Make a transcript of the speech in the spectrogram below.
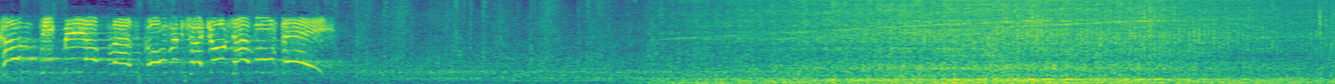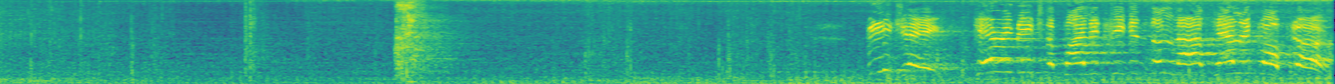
Come pick me up, Blazkowicz. I don't have all day. BJ, carry me to the pilot seat. It's the last helicopter.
